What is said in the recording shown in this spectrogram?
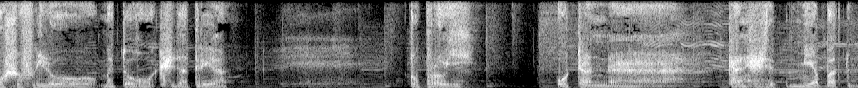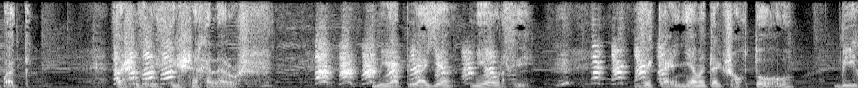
Να πω στο φίλο με το 63 το πρωί όταν ε, κάνεις μία back to back θα σε βοηθήσει να χαλαρώσεις. Μία πλάγια, μία ορθή. 19 μετά τις 8 Big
